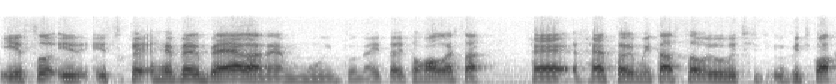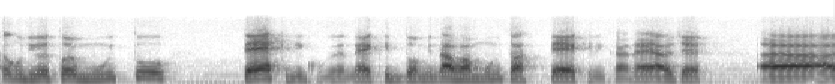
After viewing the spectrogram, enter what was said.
E isso, isso reverbera, né, muito, né, então, então rola essa re, retroalimentação, e o Hitchcock é um diretor muito técnico, né, que dominava muito a técnica, né, a gente, a,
